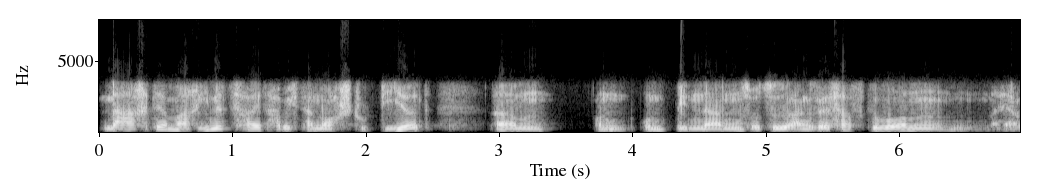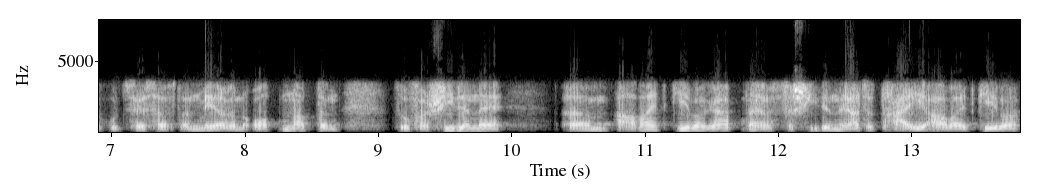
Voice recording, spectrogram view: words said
nach der Marinezeit habe ich dann noch studiert, ähm, und, und bin dann sozusagen sesshaft geworden. Naja, gut, sesshaft an mehreren Orten, habe dann so verschiedene ähm, Arbeitgeber gehabt, naja, verschiedene, also drei Arbeitgeber.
